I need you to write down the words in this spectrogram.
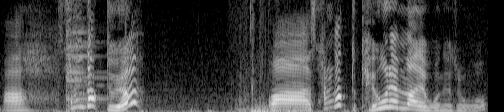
아, 삼각두야? 와, 삼각두 개오랜만에 보네, 저거.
